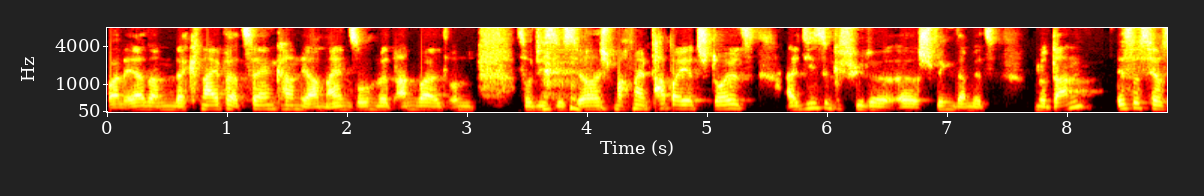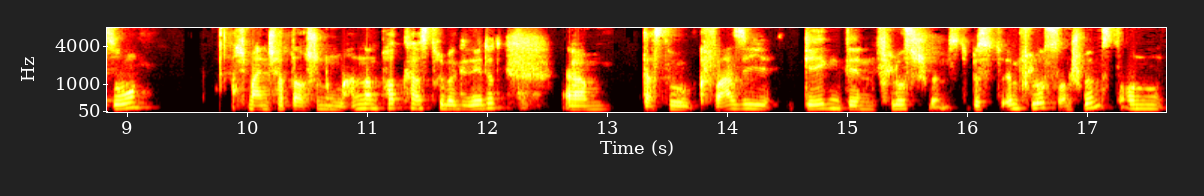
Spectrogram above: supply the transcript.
Weil er dann in der Kneipe erzählen kann, ja, mein Sohn wird Anwalt und so dieses, ja, ich mache meinen Papa jetzt stolz. All diese Gefühle äh, schwingen damit. Nur dann ist es ja so, ich meine, ich habe da auch schon in einem anderen Podcast drüber geredet, ähm, dass du quasi gegen den Fluss schwimmst. Du bist im Fluss und schwimmst und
